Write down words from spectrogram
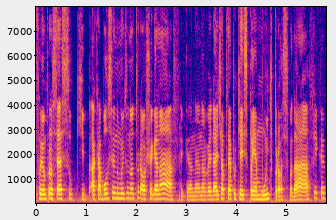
foi um processo que acabou sendo muito natural chegar na África, né? Na verdade, até porque a Espanha é muito próxima da África.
